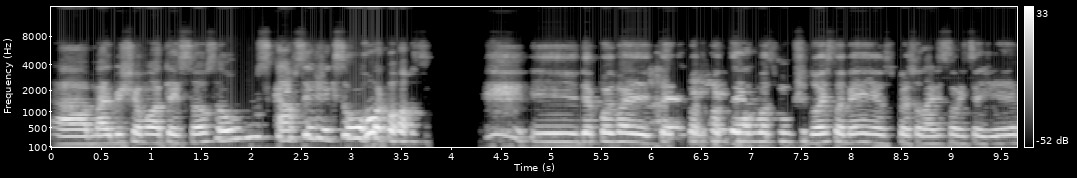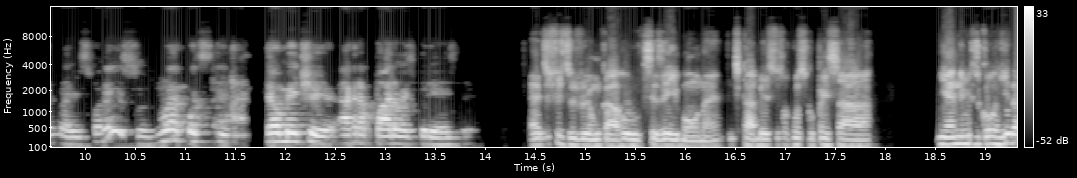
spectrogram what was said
ah, mais me chamou a atenção são os carros CG que são horrorosos. E depois vai ter, quando, quando, tem algumas multidões também, os personagens são em CG, mas fora isso, não é coisas que realmente atrapalham a experiência. É difícil ver um carro CGI bom, né? De cabeça eu só consigo pensar em anime de corrida,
